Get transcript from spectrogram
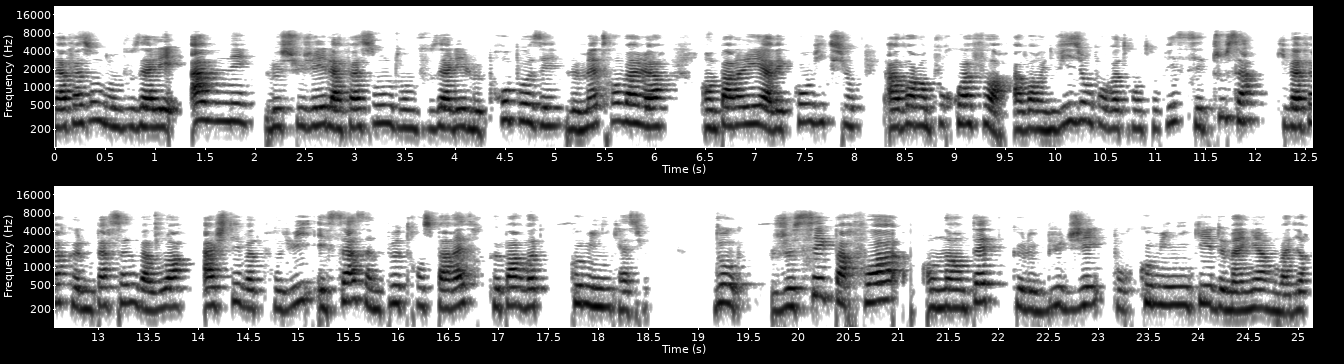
la façon dont vous allez amener le sujet, la façon dont vous allez le proposer, le mettre en valeur, en parler avec conviction, avoir un pourquoi fort, avoir une vision pour votre entreprise, c'est tout ça qui va faire qu'une personne va vouloir acheter votre produit et ça, ça ne peut transparaître que par votre communication. Donc, je sais que parfois, on a en tête que le budget pour communiquer de manière, on va dire,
